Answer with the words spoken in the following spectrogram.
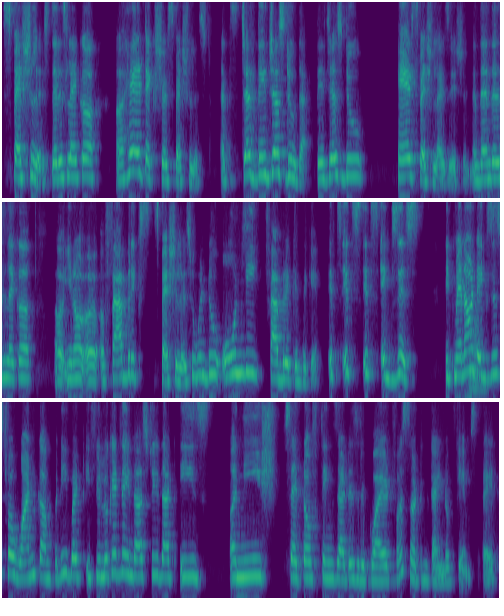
specialist. There is like a, a hair texture specialist. That's just they just do that. They just do hair specialization and then there's like a, a you know a, a fabric specialist who will do only fabric in the game it's it's it's exists it may not exist for one company but if you look at the industry that is a niche set of things that is required for certain kind of games right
